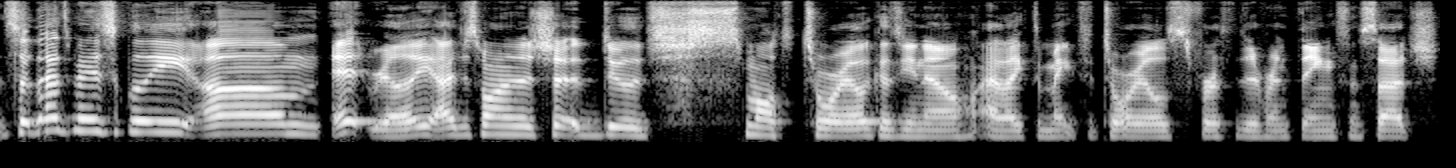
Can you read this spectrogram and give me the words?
so that's basically um it really. I just wanted to do a small tutorial because you know i like to make tutorials for different things and such.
